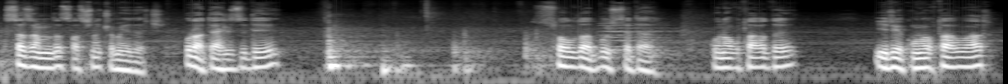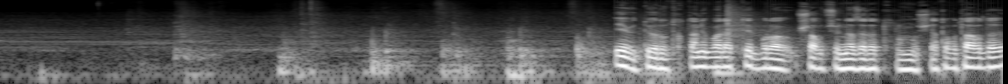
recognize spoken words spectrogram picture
Qısa zamanda satışına kömək edək. Bura dəhlizidir. Solda bu hissədə qonaq otağıdır. İri qonaq otağı var. Ev 4 otaqdan ibarətdir. Bura uşaq üçün nəzərdə tutulmuş yataq otağıdır.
